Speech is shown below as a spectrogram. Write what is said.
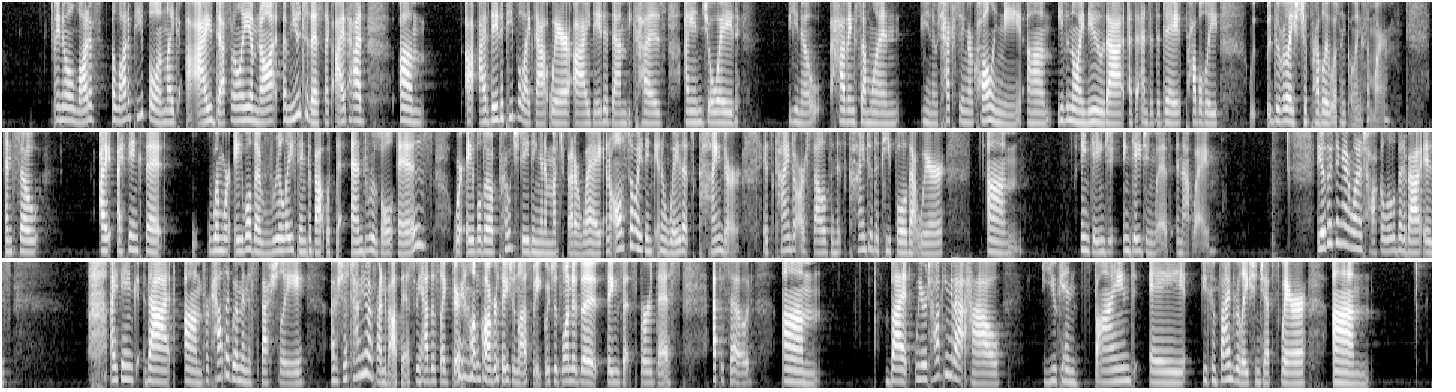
I know a lot of a lot of people and like I definitely am not immune to this. Like I've had um I've dated people like that where I dated them because I enjoyed you know having someone you know texting or calling me um, even though I knew that at the end of the day probably the relationship probably wasn't going somewhere. And so I I think that when we're able to really think about what the end result is, we're able to approach dating in a much better way. And also, I think in a way that's kinder. It's kind to ourselves and it's kind to the people that we're um, engaging engaging with in that way. The other thing I want to talk a little bit about is I think that um, for Catholic women, especially, I was just talking to a friend about this. We had this like very long conversation last week, which is one of the things that spurred this episode. Um, but we were talking about how you can find a you can find relationships where um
